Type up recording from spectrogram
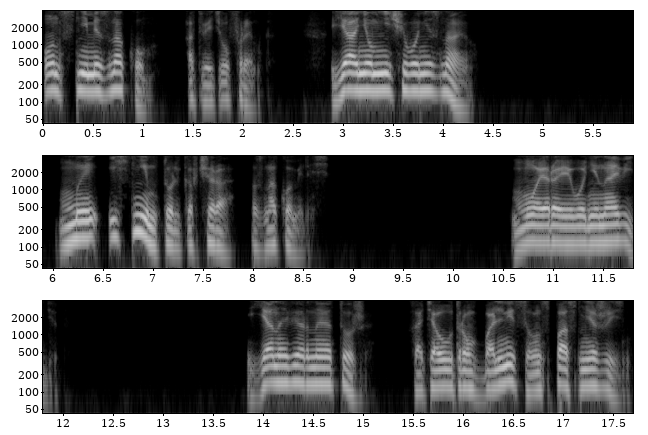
он с ними знаком», — ответил Фрэнк. «Я о нем ничего не знаю. Мы и с ним только вчера познакомились». Мойра его ненавидит. Я, наверное, тоже. Хотя утром в больнице он спас мне жизнь.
